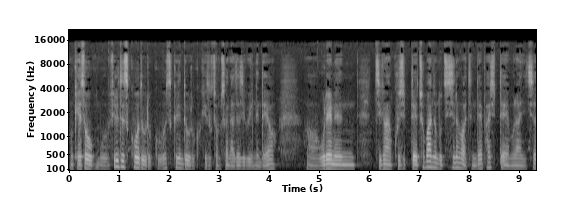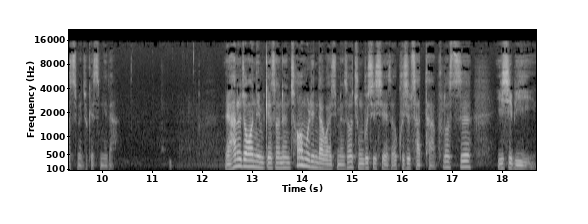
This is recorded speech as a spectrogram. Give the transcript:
뭐 계속 뭐 필드 스코어도 그렇고 스크린도 그렇고 계속 점수가 낮아지고 있는데요. 어, 올해는 지금 한 90대 초반 정도 치시는 것 같은데 80대 무난히 치셨으면 좋겠습니다. 네, 하늘정원님께서는 처음 올린다고 하시면서 중부 CC에서 94타 플러스 22,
